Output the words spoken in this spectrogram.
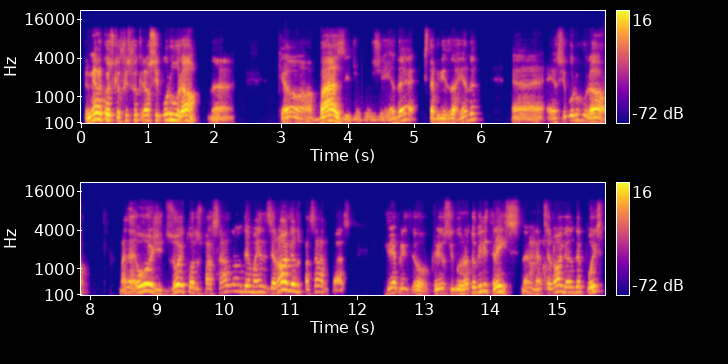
a primeira coisa que eu fiz foi criar o seguro rural, né? que é a base de um política de renda, estabiliza a renda, é, é o seguro rural. Mas é, hoje, 18 anos passados, não temos ainda 19 anos passados, quase. Eu criei o seguro em 2003, né? 19 anos depois,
